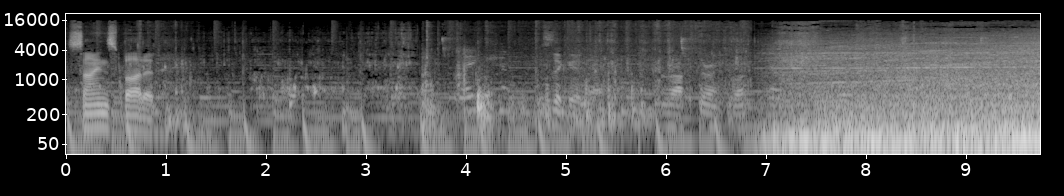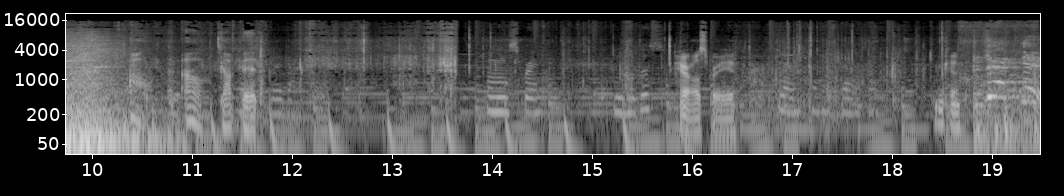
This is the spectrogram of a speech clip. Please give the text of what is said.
Sign spotted. A good rock throwing spot. Oh, oh, got bit. I'm gonna spray. Can you hold this? Here, I'll spray you. Yeah, Okay.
